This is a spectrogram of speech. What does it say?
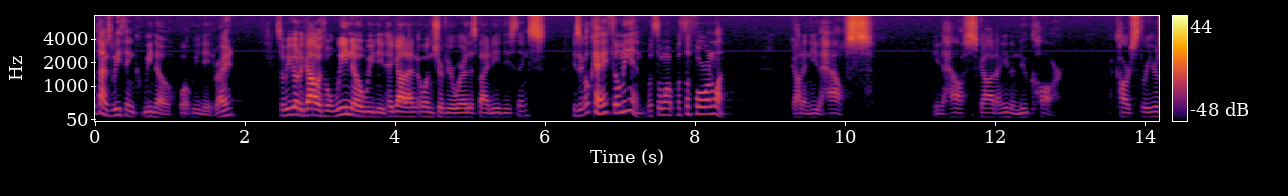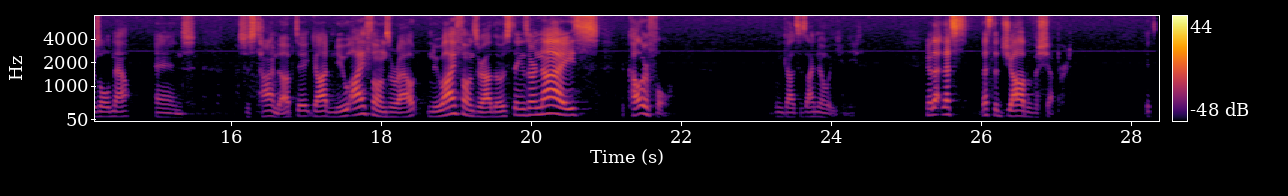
Sometimes we think we know what we need, right? So we go to God with what we know we need. Hey, God, I wasn't sure if you're aware of this, but I need these things. He's like, okay, fill me in. What's the, one, what's the 411? God, I need a house. I need a house. God, I need a new car. My car's three years old now, and it's just time to update. God, new iPhones are out. New iPhones are out. Those things are nice, they're colorful. And God says, I know what you need. You know, that, that's, that's the job of a shepherd. It's,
